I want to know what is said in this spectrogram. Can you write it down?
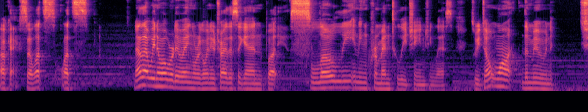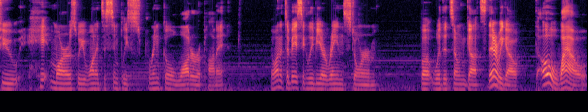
Okay, so let's let's now that we know what we're doing, we're going to try this again, but slowly and incrementally changing this. So we don't want the moon to hit Mars, we wanted to simply sprinkle water upon it. I want it to basically be a rainstorm, but with its own guts. There we go. Oh, wow.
